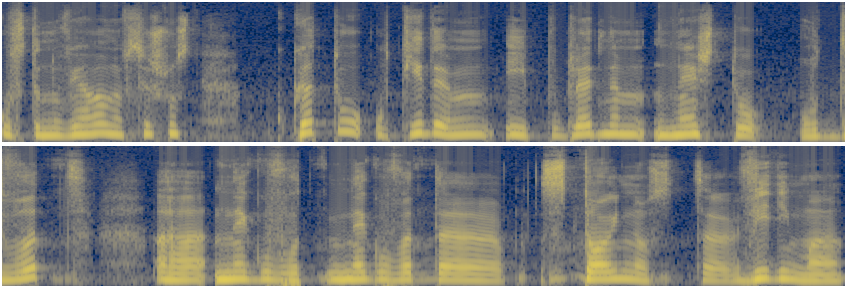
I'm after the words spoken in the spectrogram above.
установяваме всъщност, когато отидем и погледнем нещо отвъд а, негово, неговата стойност, а, видима,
